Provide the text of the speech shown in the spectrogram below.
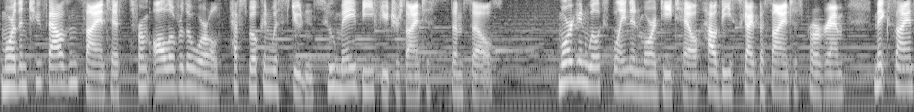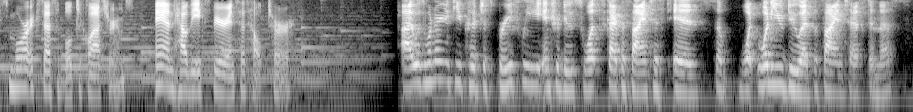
more than 2,000 scientists from all over the world have spoken with students who may be future scientists themselves. Morgan will explain in more detail how the Skype a Scientist program makes science more accessible to classrooms, and how the experience has helped her. I was wondering if you could just briefly introduce what Skype a Scientist is. So, what, what do you do as the scientist in this?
